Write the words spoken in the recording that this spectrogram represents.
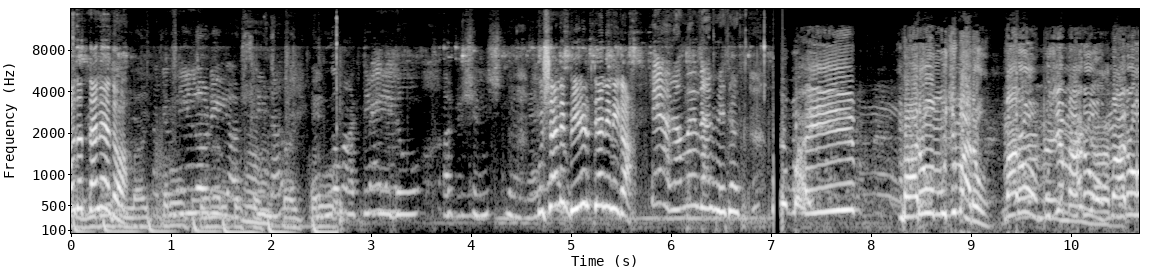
ಓದುತ್ತಾನೆ ಅದು? ಕುಶಾನಿ ಬೀಳ್ತೀಯ ನೀನೀಗ? ಮಾರೋ ಮುಜೆ ಮಾರೋ ಮಾರೋ ಮುಜೆ ಮಾರೋ ಮಾರೋ.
